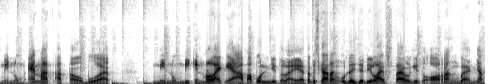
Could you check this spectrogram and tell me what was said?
minum enak atau buat minum bikin melek ya apa pun gitulah ya. Tapi sekarang udah jadi lifestyle gitu. Orang banyak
